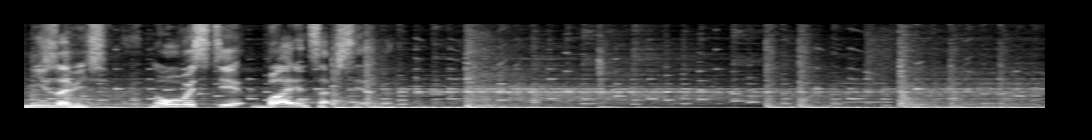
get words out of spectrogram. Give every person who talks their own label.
Speaker 1: Независимые новости. Барин обсерва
